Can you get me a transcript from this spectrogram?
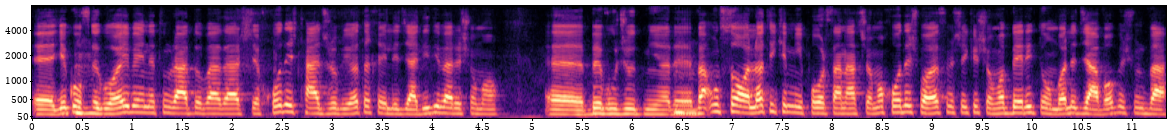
یه گفتگوهایی بینتون رد و بدل شه. خودش تجربیات خیلی جدیدی برای شما به وجود میاره و اون سوالاتی که می‌پرسن از شما خودش باعث میشه که شما برید دنبال جوابشون و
